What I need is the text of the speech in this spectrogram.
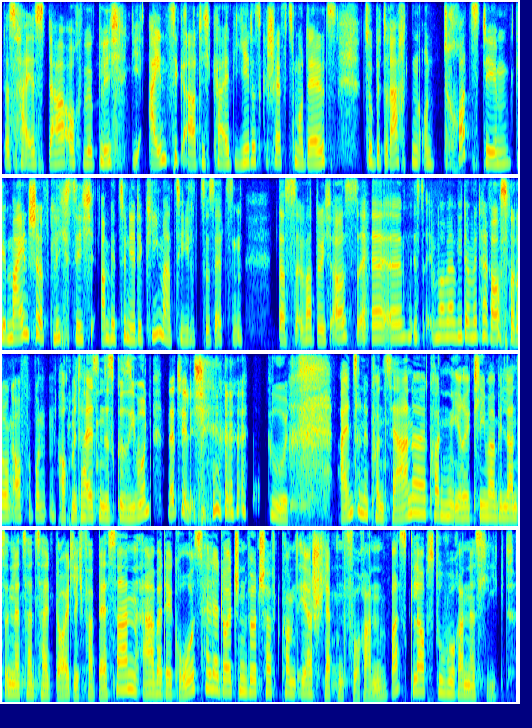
Das heißt, da auch wirklich die Einzigartigkeit jedes Geschäftsmodells zu betrachten und trotzdem gemeinschaftlich sich ambitionierte Klimaziele zu setzen das war durchaus, äh, äh, ist immer mal wieder mit Herausforderungen auch verbunden. Auch mit heißen Diskussionen? Natürlich. Gut. Einzelne Konzerne konnten ihre Klimabilanz in letzter Zeit deutlich verbessern, aber der Großteil der deutschen Wirtschaft kommt eher schleppend voran. Was glaubst du, woran das liegt?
